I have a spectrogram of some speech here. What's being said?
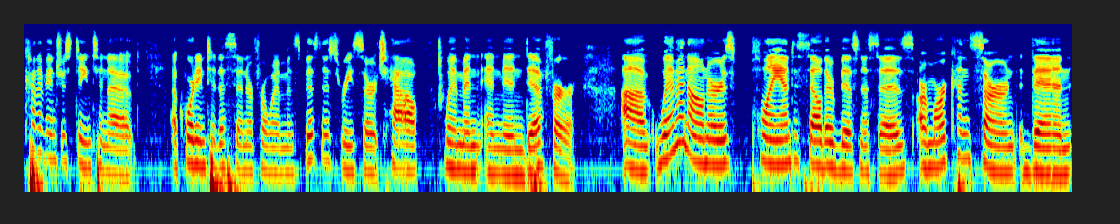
kind of interesting to note, according to the Center for Women's Business Research, how women and men differ. Um, women owners plan to sell their businesses are more concerned than,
